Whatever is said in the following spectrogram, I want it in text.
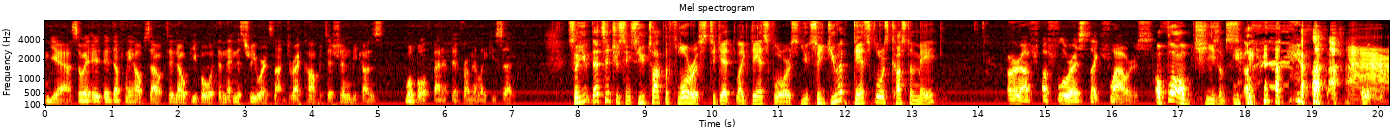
yeah, so it, it definitely helps out to know people within the industry where it's not direct competition because we'll both benefit from it, like you said. So you that's interesting. So you talk the florists to get like dance floors. You so do you have dance floors custom made? Or a, a florist like flowers. Oh, flo- oh, jeez, I'm.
